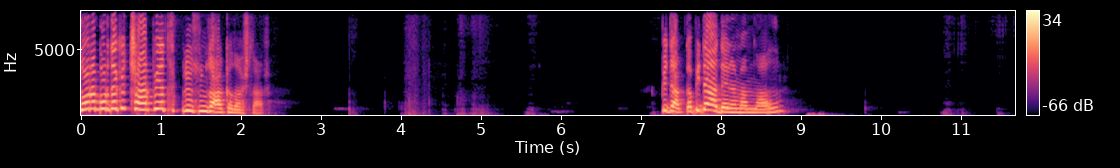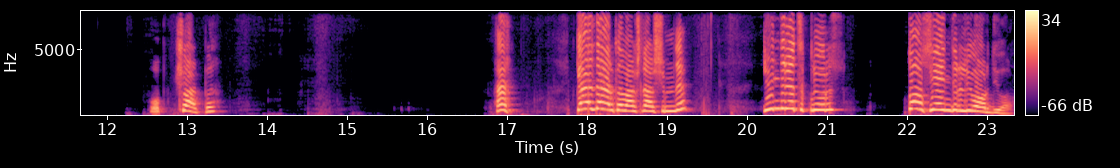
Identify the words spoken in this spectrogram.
Sonra buradaki çarpıya tıklıyorsunuz arkadaşlar. Bir dakika bir daha denemem lazım. Hop çarpı. Heh. Geldi arkadaşlar şimdi. İndire tıklıyoruz. Dosya indiriliyor diyor.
